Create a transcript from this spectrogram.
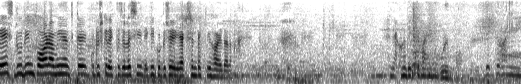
বেশ দুদিন পর আমি আজকে কুটুসকে দেখতে চলেছি দেখি কুটুসের রিয়াকশনটা কি হয় দাঁড়া। এখনও দেখতে পাইনি। ওরে দেখতে পাইনি।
